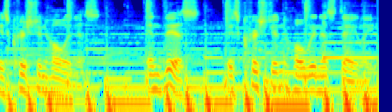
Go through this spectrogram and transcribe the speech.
is Christian holiness. And this is Christian Holiness Daily.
